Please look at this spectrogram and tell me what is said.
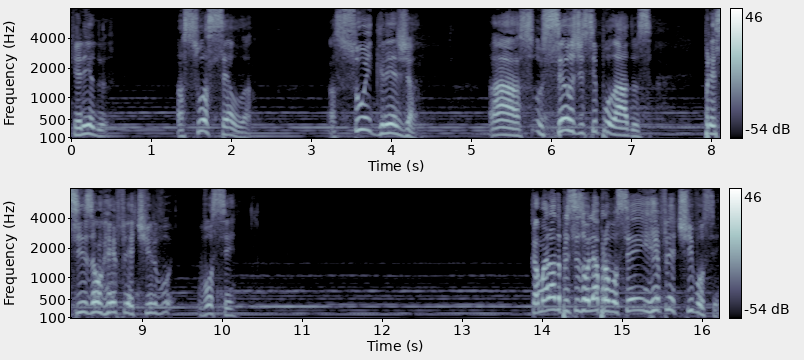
Querido, a sua célula, a sua igreja, as, os seus discipulados precisam refletir você. camarada precisa olhar para você e refletir você.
